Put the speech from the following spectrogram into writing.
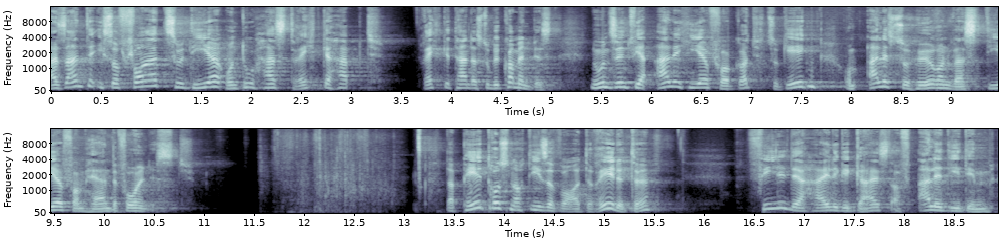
Da sandte ich sofort zu dir und du hast recht gehabt, recht getan, dass du gekommen bist. Nun sind wir alle hier vor Gott zugegen, um alles zu hören, was dir vom Herrn befohlen ist. Da Petrus noch diese Worte redete, fiel der Heilige Geist auf alle, die dem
